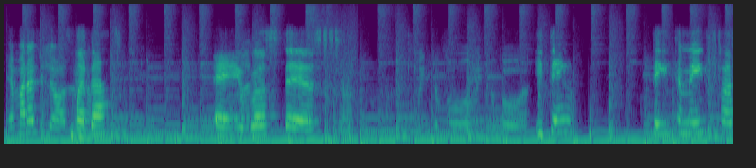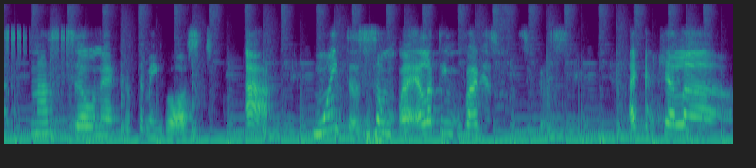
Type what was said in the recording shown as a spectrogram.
É maravilhosa. Mada... É, eu gosto dessa. Muito boa, muito boa. E tem, tem também fascinação, né? Que eu também gosto. Ah, muitas são. Ela tem várias músicas. Aquela,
